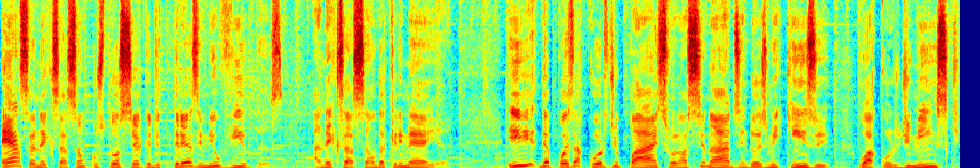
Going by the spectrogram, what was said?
essa anexação custou cerca de 13 mil vidas, a anexação da Crimeia. E depois acordos de paz foram assinados em 2015, o Acordo de Minsk,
